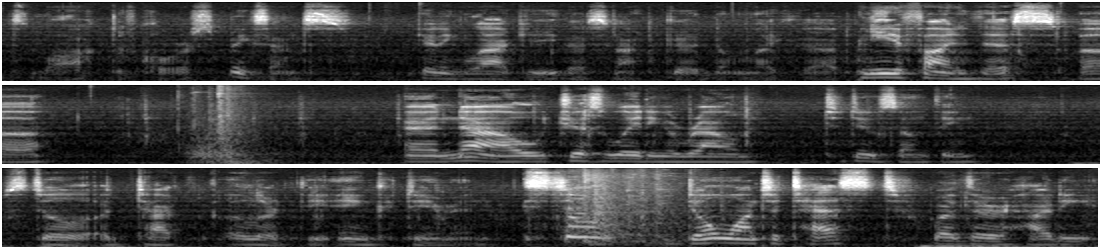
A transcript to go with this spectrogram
It's locked, of course. Makes sense. Getting laggy, that's not good, don't like that. Need to find this, uh, and now, just waiting around to do something still attack alert the ink demon. Still don't want to test whether hiding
